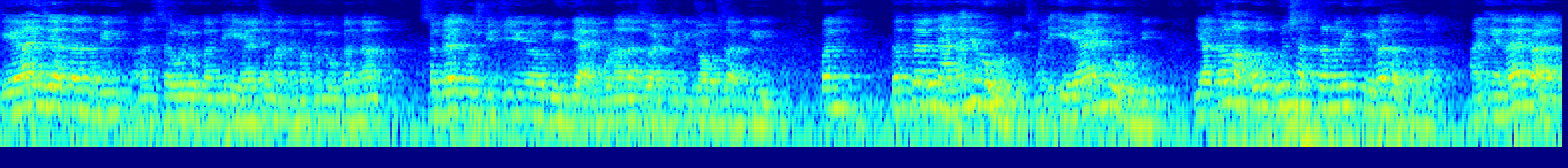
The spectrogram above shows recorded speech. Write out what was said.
ए आय जे आता नवीन सर्व लोकांचे ए आयच्या माध्यमातून लोकांना सगळ्याच गोष्टीची भीती आहे. कोणाला असं वाटतं की जॉब जातील. पण तंत्रज्ञान आणि रोबोटिक्स म्हणजे ए आय आणि रोबोटिक्स याचा वापर भूलशास्त्रामध्ये केला जातो का? आणि येणाऱ्या काळात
